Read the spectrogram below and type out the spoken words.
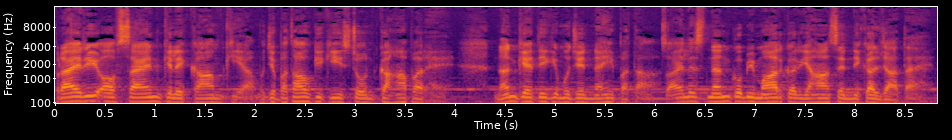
प्रायरी ऑफ़ साइन के लिए काम किया। मुझे बताओ कि की स्टोन कहाँ पर है। नन कहती कि मुझे नहीं पता। साइलस नन को भी मारकर यहाँ से निकल जाता है।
